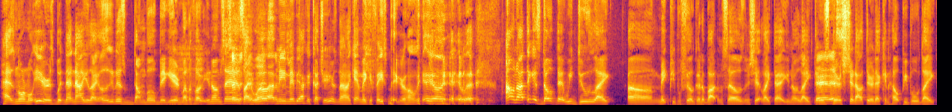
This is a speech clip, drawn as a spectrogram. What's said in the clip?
has normal ears, but now, you're like, oh, look at this Dumbo big eared motherfucker. You know what I'm saying? it's like, well, man, I mean, maybe I could cut your ears now. I can't make your face bigger, homie. you know what I'm saying? But I don't know. I think it's dope that we do like um make people feel good about themselves and shit like that you know like there's it's- there's shit out there that can help people like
